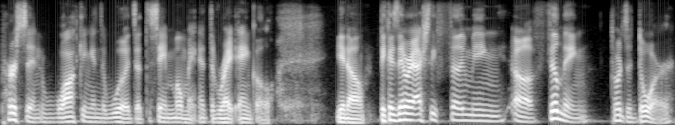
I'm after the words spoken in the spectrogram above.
person walking in the woods at the same moment at the right angle. You know, because they were actually filming, uh, filming towards a door.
